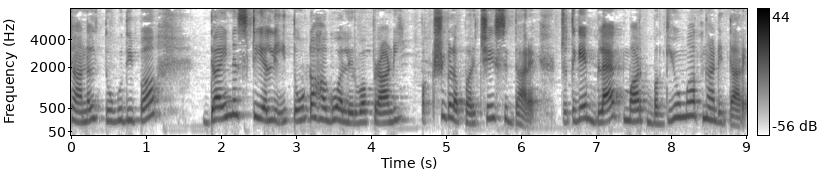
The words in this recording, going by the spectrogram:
ಚಾನೆಲ್ ತೂಗುದೀಪ ಡೈನೆಸ್ಟಿಯಲ್ಲಿ ತೋಟ ಹಾಗೂ ಅಲ್ಲಿರುವ ಪ್ರಾಣಿ ಪಕ್ಷಿಗಳ ಪರಿಚಯಿಸಿದ್ದಾರೆ. ಜೊತೆಗೆ ಬ್ಲ್ಯಾಕ್ ಮಾರ್ಕ್ ಬಗ್ಗೆಯೂ ಮಾತನಾಡಿದ್ದಾರೆ.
